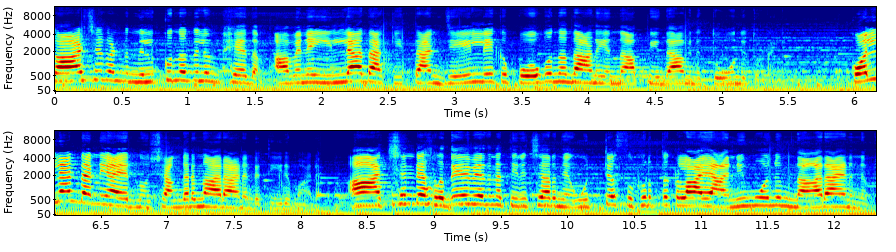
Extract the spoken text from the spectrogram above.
കാഴ്ച കണ്ട് നിൽക്കുന്നതിലും ഭേദം അവനെ ഇല്ലാതാക്കി താൻ ജയിലിലേക്ക് പോകുന്നതാണ് എന്ന് ആ പിതാവിന് തോന്നി തുടങ്ങി. കൊല്ലാൻ തന്നെയായിരുന്നു ശങ്കരനാരായണന്റെ തീരുമാനം. ആ അച്ഛന്റെ ഹൃദയവേദന തിരിച്ചറിഞ്ഞ് ഉറ്റ സുഹൃത്തുക്കളായ അനുമോനും നാരായണനും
